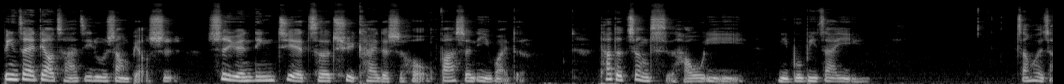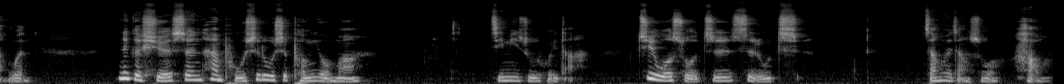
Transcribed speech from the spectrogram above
并在调查记录上表示是园丁借车去开的时候发生意外的。他的证词毫无意义，你不必在意。”张会长问：“那个学生和蒲世路是朋友吗？”金秘书回答。据我所知是如此。张会长说：“好，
